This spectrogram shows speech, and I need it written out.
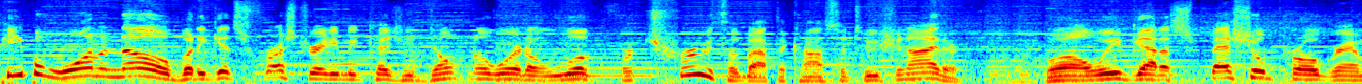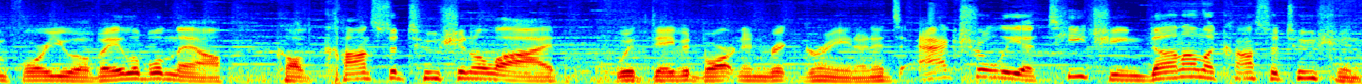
People want to know, but it gets frustrating because you don't know where to look for truth about the Constitution either. Well, we've got a special program for you available now called Constitution Alive with David Barton and Rick Green, and it's actually a teaching done on the Constitution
